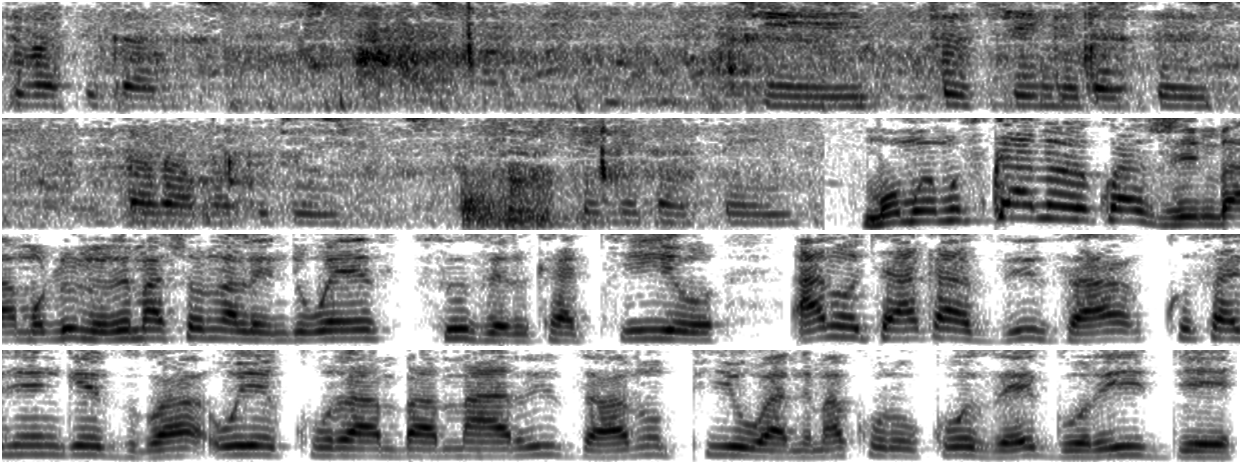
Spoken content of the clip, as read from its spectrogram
sevasikana kuti tozvichengeta sei vamwe kuti zvichengeta sei. Mumwe musikana wekwazvimba mudunhu remashonaland west susan katiyo anoti akadzidza kusanyengedzwa uye kuramba mari dzavanopiwa nemakurukoza egoridhe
